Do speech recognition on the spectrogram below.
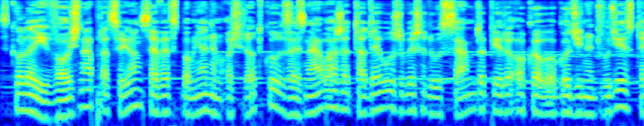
Z kolei woźna pracująca we wspomnianym ośrodku zeznała, że Tadeusz wyszedł sam dopiero około godziny 20,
